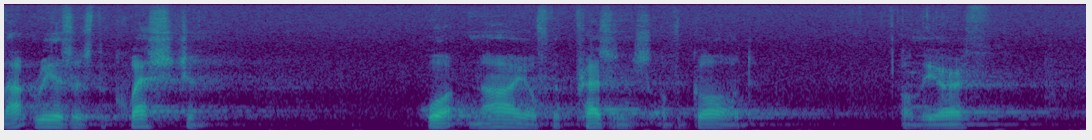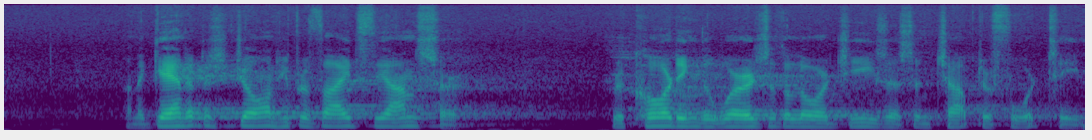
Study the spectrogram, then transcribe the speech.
That raises the question what now of the presence of God on the earth? And again, it is John who provides the answer, recording the words of the Lord Jesus in chapter 14.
